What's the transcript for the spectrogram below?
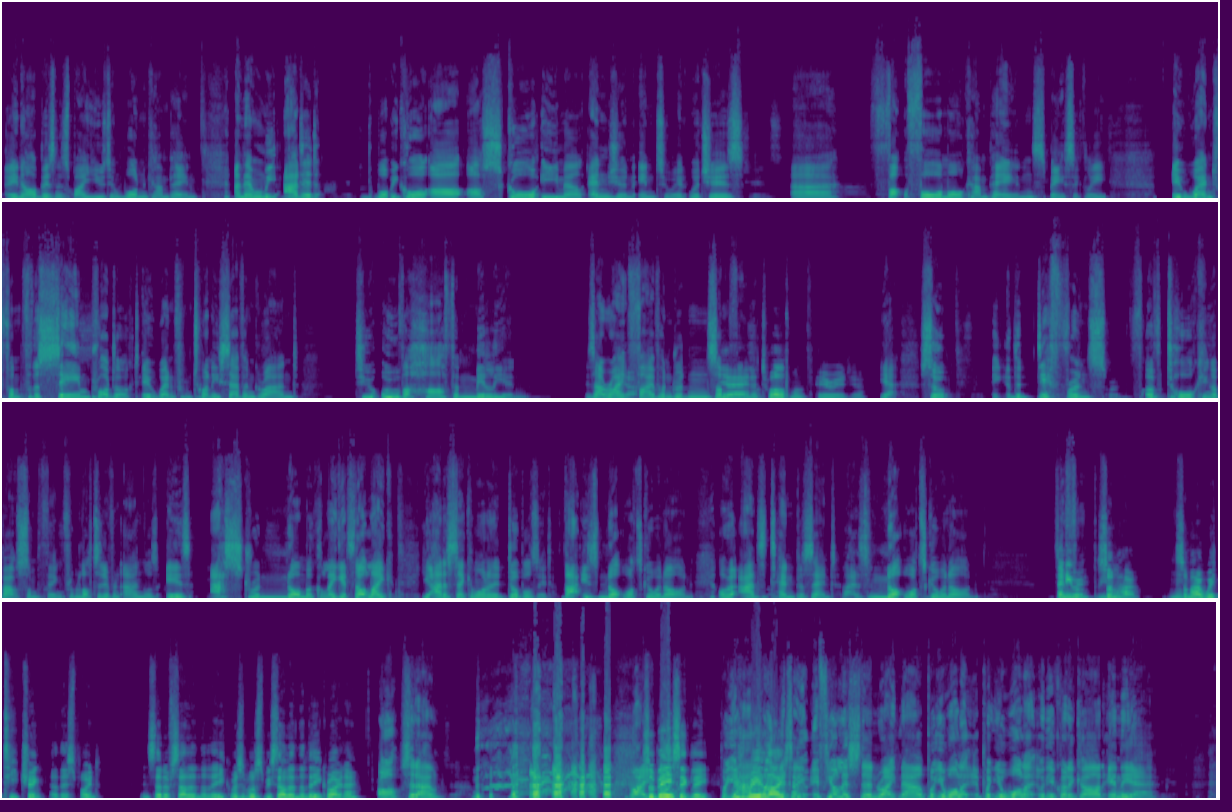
in our business by using one campaign, and then when we added what we call our our score email engine into it, which is uh fo- four more campaigns basically, it went from for the same product, it went from twenty seven grand to over half a million. Is that right? Yeah. 500 and something. Yeah, in a 12 month period. Yeah. Yeah. So the difference of talking about something from lots of different angles is astronomical. Like it's not like you add a second one and it doubles it. That is not what's going on. Or it adds 10%. That is not what's going on. Anyway, people- somehow, Mhm. somehow we're teaching at this point instead of selling the league. We're supposed to be selling the league right now. Oh, sit down. right. So basically, Put we your ha- realized. you, if you're listening right now, put your wallet, put your wallet with your credit card in the air.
